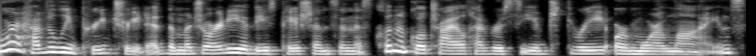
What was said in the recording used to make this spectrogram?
who are heavily pretreated. The majority of these patients in this clinical trial had received three or more lines.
